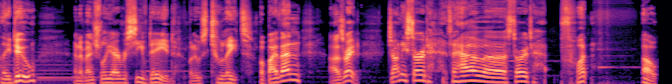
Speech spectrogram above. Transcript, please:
They do, and eventually I received aid, but it was too late. But by then, I was right. Johnny started to have, uh, started to ha what? Oh,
